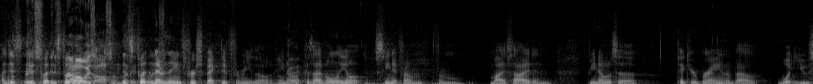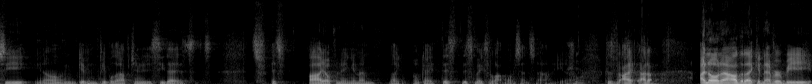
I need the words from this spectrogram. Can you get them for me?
I just it's, put, it's, It's putting not always awesome, but it's it putting works. everything in perspective for me though. You know, because I've only seen it from from my side and being able to pick your brain about what you see. You know, and giving people the opportunity to see that it's it's it's, it's eye opening, and I'm like, okay, this this makes a lot more sense now. You know, Sure. because I I don't. I know now that I could never be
